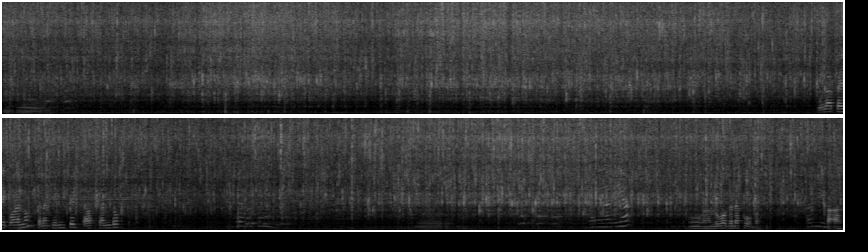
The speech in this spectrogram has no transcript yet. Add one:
medyo wala tayo ko ano, kanang kinpit, o sandok. Kaya na niya? O, kanang luwag gada ko ba? Ano? Taas,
